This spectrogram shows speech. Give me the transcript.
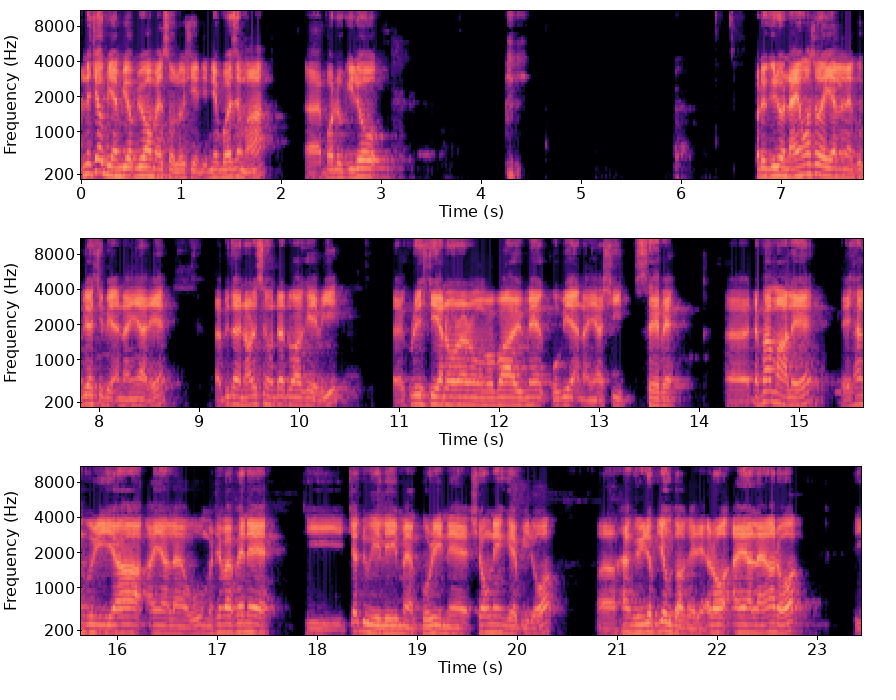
အနှစ်ချုပ်ပြန်ပြောပြောရမယ်ဆိုလို့ရှိရင်ဒီနေ့ပွဲစဉ်မှာအဲပေါ်တူဂီတို့ပေါ်တူဂီတို့နိုင်ဝဆိုရရလည်းကိုပြက်ချစ်ပြအနိုင်ရတယ်အဲပြီးတော့နောက်တစ်ဆင့်ကိုတက်သွားခဲ့ပြီအဲခရစ္စတီယာနိုရိုနယ်ဒိုမပါပြီမဲ့ကိုပြက်အနိုင်ရရှိဆဲပဲအဲတစ်ဖက်မှာလည်းဟန်ဂရီကအိုင်ယာလန်ကိုမထင်မှတ်ဖက်နဲ့ဒီကြက်တူရေးလေးမဲ့ကိုရီနဲ့ရှုံးနေခဲ့ပြီးတော့ဟန်ဂရီတော့ပြုတ်သွားခဲ့တယ်အဲ့တော့အိုင်ယာလန်ကတော့ ဒီ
